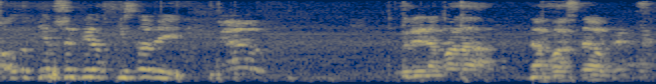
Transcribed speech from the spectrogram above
Oto pierwszy pilot w historii, który napada na własny okręt.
